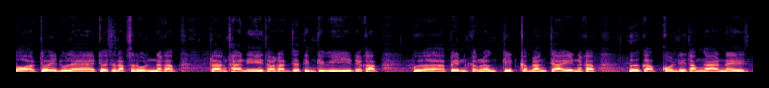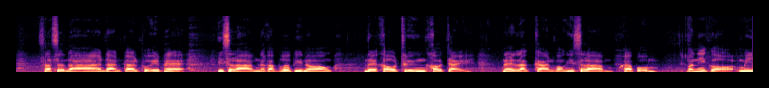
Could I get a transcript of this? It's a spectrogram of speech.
ก็ช่วยดูแลช่วยสนับสนุนนะครับ ทางสถานีโทรทัศน์จาติมทีวีนะครับ เพื่อเป็นกำลังจิตกำลังใจนะครับ เพื่อกับคนที่ทำงานในศาสนาด้านการเผยแพร่อิสลามนะครับ เพื่อพี่น้องได้เข้าถึงเข้าใจในหลักการของอิสลามครับผมวันนี้ก็มี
